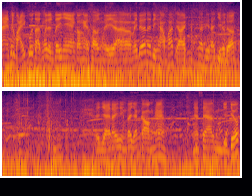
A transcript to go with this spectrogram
nay thứ bảy cuối tuần mới được đi nha. Còn ngày thường thì à, mấy đứa nó đi học hết rồi, không có đi thả diều được. Ừ. Thì về đây thì người ta vẫn còn ha. Nhà xa mình về trước.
